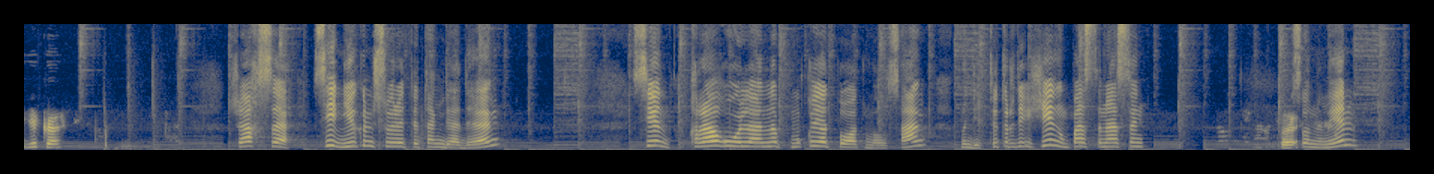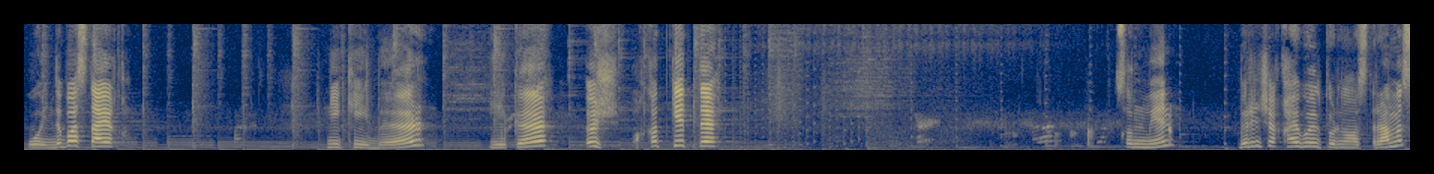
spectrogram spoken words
Екі. Жақсы сен екінші суретті таңдадың. Сен қырақ ойланып мұқият болатын болсаң міндетті түрде жеңімпаз атанасың сонымен ойынды бастайық. Мінекей бір екі үш. Уақыт кетті. Сонымен бірінші қай бөлікті орналастырамыз?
